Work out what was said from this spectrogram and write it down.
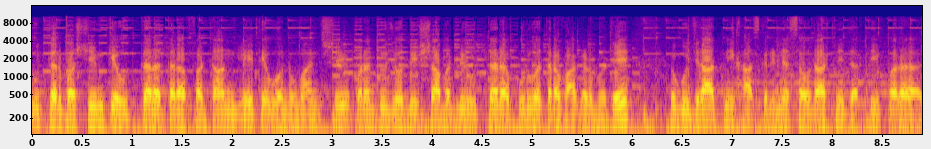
ઉત્તર પશ્ચિમ કે ઉત્તર તરફ ટર્ન લે તેવું અનુમાન છે. પરંતુ જો દિશા બદલી ઉત્તર પૂર્વ તરફ આગળ વધે, તો ગુજરાતની ખાસ કરીને સૌરાષ્ટ્રની ધરતી પર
